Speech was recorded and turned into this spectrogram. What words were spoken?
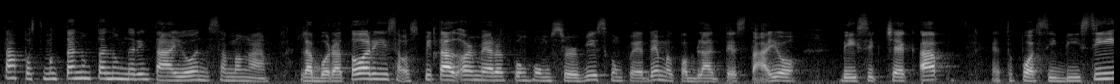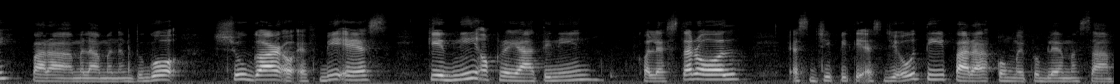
Tapos magtanong-tanong na rin tayo sa mga laboratory, sa ospital, or meron pong home service kung pwede magpa-blood test tayo. Basic check-up, ito po, CBC para malaman ng dugo, sugar o FBS, kidney o creatinine, cholesterol, SGPT, SGOT para kung may problema sa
